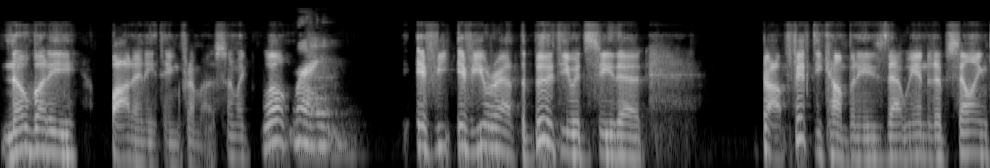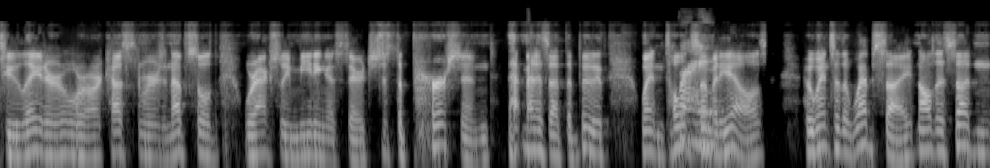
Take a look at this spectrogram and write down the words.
nobody bought anything from us. I'm like well right. if if you were at the booth you would see that about 50 companies that we ended up selling to later or our customers and upsold were actually meeting us there. It's just the person that met us at the booth went and told Right. somebody else who went to the website and all of a sudden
